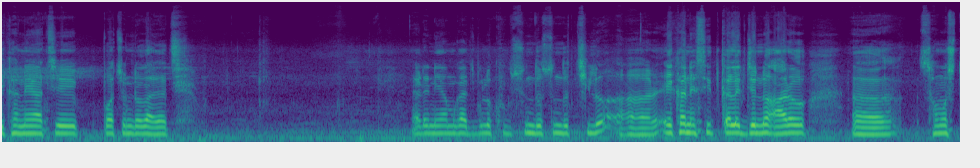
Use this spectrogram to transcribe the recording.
এখানে আছে প্রচণ্ড গাছ আছে। অ্যাডেনিয়াম গাছগুলো খুব সুন্দর সুন্দর ছিল। আর এখানে শীতকালের জন্য আরও সমস্ত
